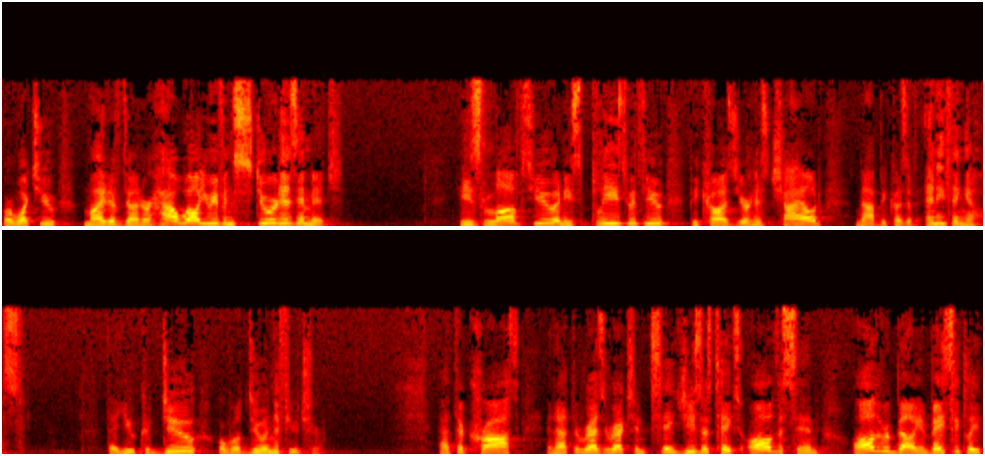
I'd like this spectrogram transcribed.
or what you might have done or how well you even steward his image. He loves you and he's pleased with you because you're his child, not because of anything else that you could do or will do in the future. At the cross and at the resurrection, Jesus takes all the sin, all the rebellion, basically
